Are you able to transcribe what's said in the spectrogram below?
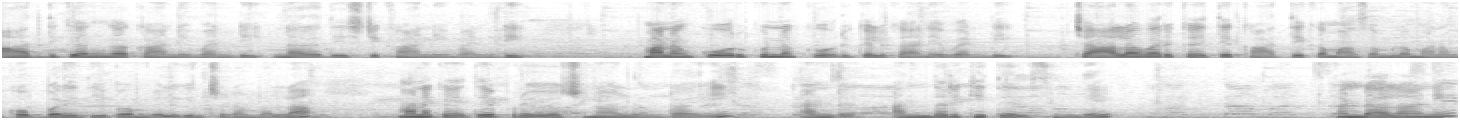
ఆర్థికంగా కానివ్వండి నరదిష్టి కానివ్వండి మనం కోరుకున్న కోరికలు కానివ్వండి చాలా వరకు అయితే కార్తీక మాసంలో మనం కొబ్బరి దీపం వెలిగించడం వల్ల మనకైతే ప్రయోజనాలు ఉంటాయి అండ్ అందరికీ తెలిసిందే అండ్ అలానే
